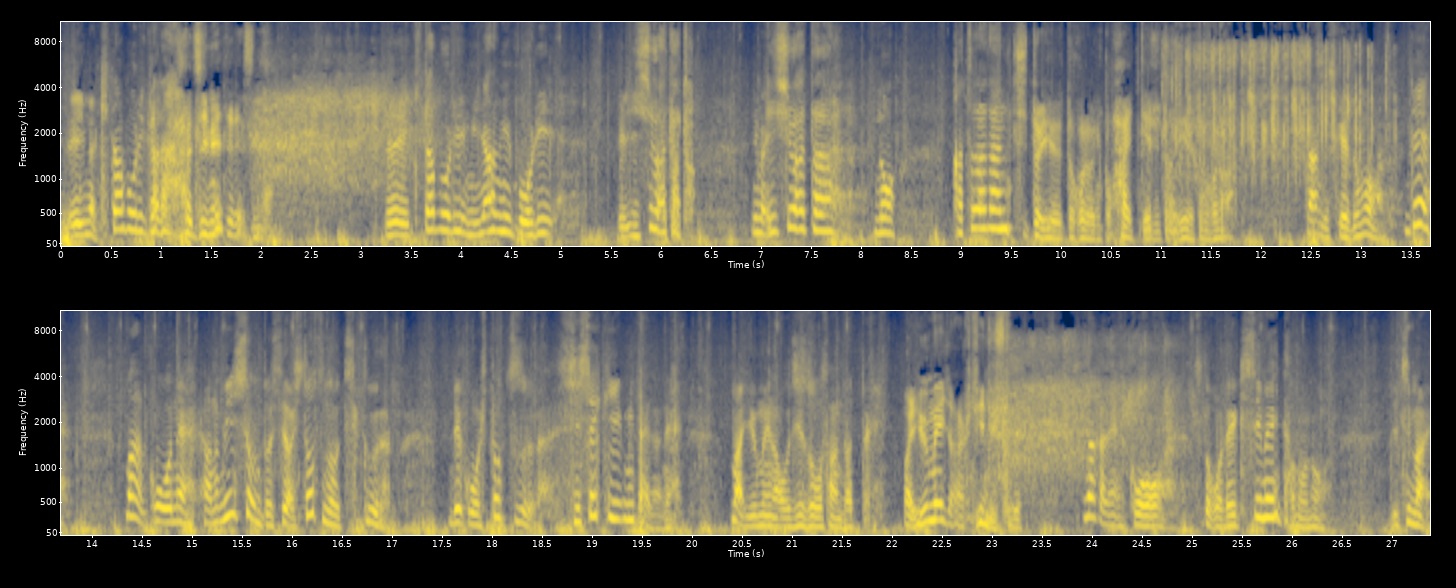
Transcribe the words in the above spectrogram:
えー、今北堀から始めてですね、えー、北堀南堀石渡と今石渡の桂団地というところにこう入っているというところ。なんですけれども、で、まあこうね、あのミッションとしては一つの地区でこう一つ史跡みたいなね、まあ有名なお地蔵さんだったり、まあ有名じゃなくていいんですけど、なんかね、こう、ちょっとこう歴史めいたものを1枚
